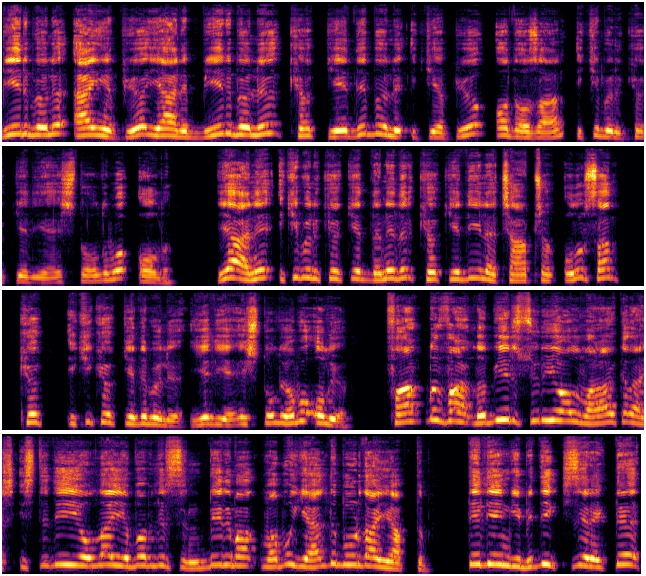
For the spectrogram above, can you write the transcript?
1 bölü n yapıyor. Yani 1 bölü kök 7 bölü 2 yapıyor. O da o zaman 2 bölü kök 7'ye eşit oldu mu? Oldu. Yani 2 bölü kök 7 de nedir? Kök 7 ile çarpacak olursam kök 2 kök 7 bölü 7'ye eşit oluyor mu? Oluyor. Farklı farklı bir sürü yol var arkadaş. İstediği yoldan yapabilirsin. Benim aklıma bu geldi buradan yaptım. Dediğim gibi dik çizerek de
